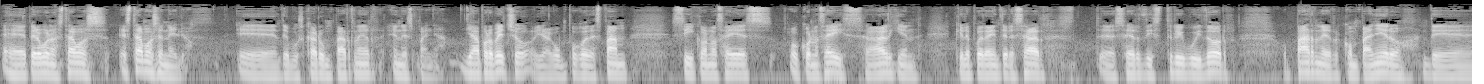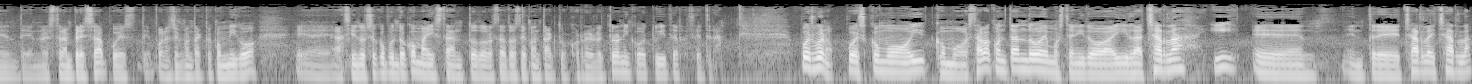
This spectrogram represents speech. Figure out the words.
pero bueno, estamos, estamos en ello. Eh, de buscar un partner en España. Ya aprovecho y hago un poco de spam. Si conocéis o conocéis a alguien que le pueda interesar eh, ser distribuidor o partner, compañero de, nuestra empresa, pues te pones en contacto conmigo eh, haciendoseco.com. Ahí están todos los datos de contacto, correo electrónico, Twitter, etcétera. Pues bueno, pues como, como estaba contando, hemos tenido ahí la charla y eh, entre charla y charla,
